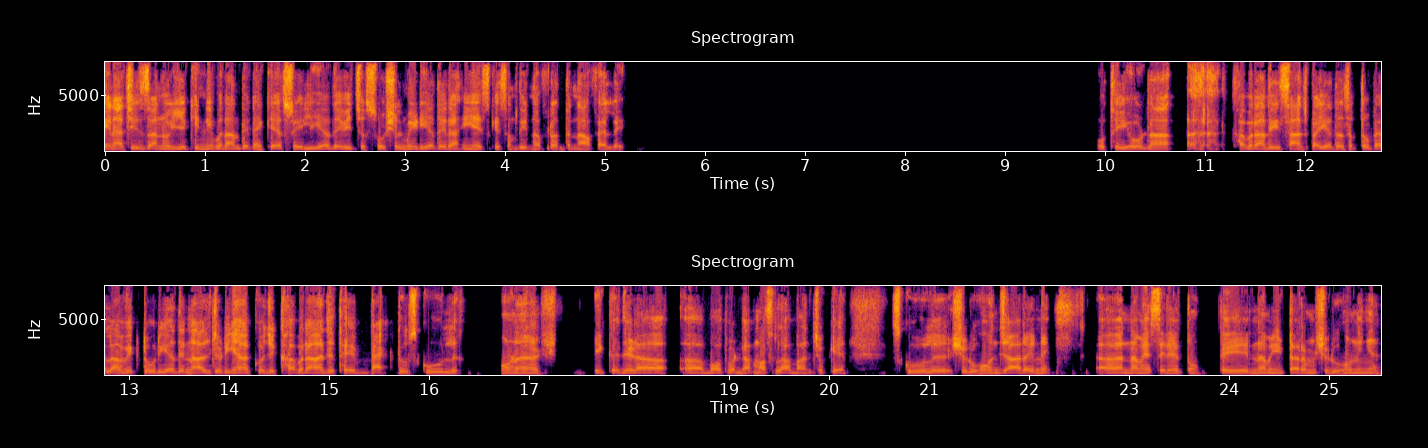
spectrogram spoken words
ਇਹਨਾਂ ਚੀਜ਼ਾਂ ਨੂੰ ਯਕੀਨੀ ਬਣਾਉਂਦੇ ਨੇ ਕਿ ਆਸਟ੍ਰੇਲੀਆ ਦੇ ਵਿੱਚ ਸੋਸ਼ਲ ਮੀਡੀਆ ਦੇ ਰਾਹੀਂ ਇਸ ਕਿਸਮ ਦੀ ਨਫ਼ਰਤ ਨਾ ਫੈਲੇ। ਉੱਥੇ ਹੀ ਹੋਣਾ ਖਬਰਾਂ ਦੀ ਸਾਂਝ ਪਾਈਏ ਤਾਂ ਸਭ ਤੋਂ ਪਹਿਲਾਂ ਵਿਕਟੋਰੀਆ ਦੇ ਨਾਲ ਜੁੜੀਆਂ ਕੁਝ ਖਬਰਾਂ ਜਿੱਥੇ ਬੈਕ ਟੂ ਸਕੂਲ ਹੁਣ ਇੱਕ ਜਿਹੜਾ ਬਹੁਤ ਵੱਡਾ ਮਸਲਾ ਬਣ ਚੁੱਕਿਆ ਸਕੂਲ ਸ਼ੁਰੂ ਹੋਣ ਜਾ ਰਹੇ ਨੇ ਨਵੇਂ ਸਿਰੇ ਤੋਂ ਤੇ ਨਵੀਂ ਟਰਮ ਸ਼ੁਰੂ ਹੋਣੀ ਹੈ।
